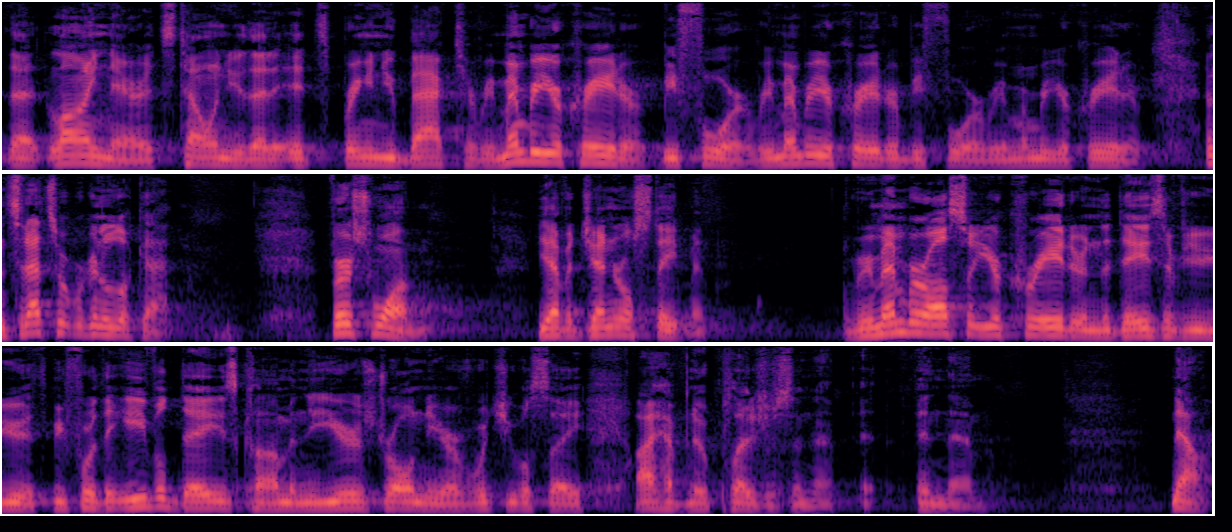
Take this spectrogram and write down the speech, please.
that line there. It's telling you that it's bringing you back to remember your Creator before. Remember your Creator before. Remember your Creator. And so that's what we're going to look at. Verse 1, you have a general statement. Remember also your Creator in the days of your youth, before the evil days come and the years draw near, of which you will say, I have no pleasures in them. In them. Now,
